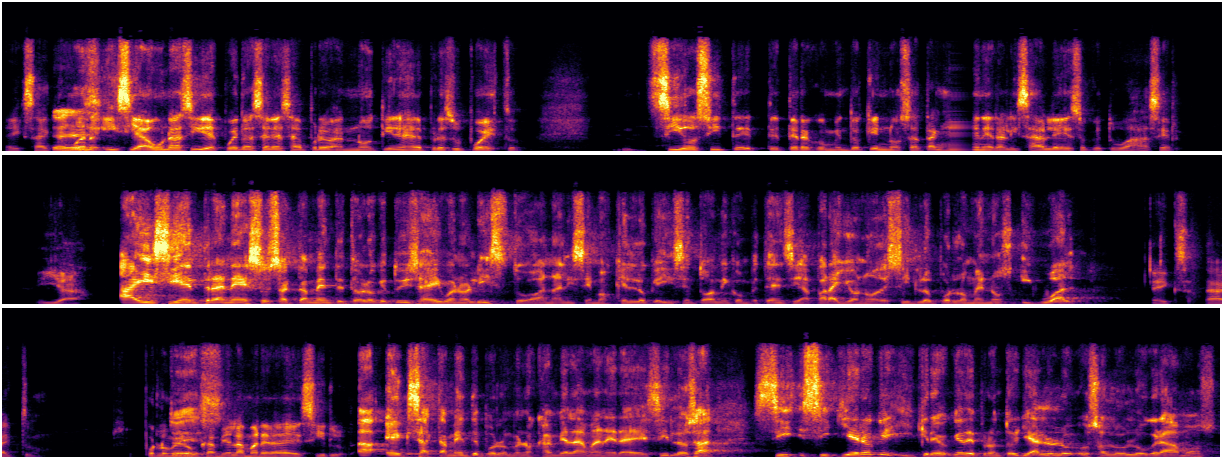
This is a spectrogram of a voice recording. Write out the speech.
Exacto. bueno, y si aún así después de hacer esa prueba no tienes el presupuesto, sí o sí te, te, te recomiendo que no sea tan generalizable eso que tú vas a hacer. Y ya, Ahí sí entra en eso, exactamente, todo lo que tú dices, ahí bueno, listo, analicemos qué es lo que dice en toda mi competencia, para yo no decirlo por lo menos igual. Exacto. Por lo menos cambia la manera de decirlo. Ah, exactamente, por lo menos cambia la manera de decirlo. O sea, sí, sí quiero que, y creo que de pronto ya lo, o sea, lo logramos,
